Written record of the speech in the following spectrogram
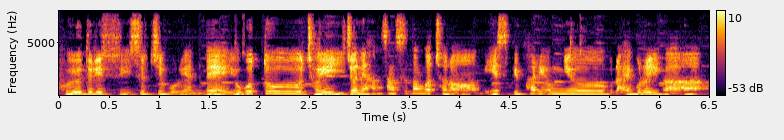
보여드릴 수 있을지 모르겠는데 요것도 저희 이전에 항상 쓰던 것처럼 ESP8266 라이브러리가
